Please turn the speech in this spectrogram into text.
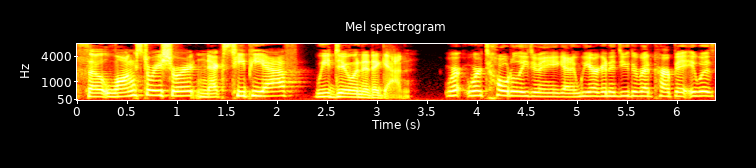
So, long story short, next TPF, we doing it again. We're we're totally doing it again. We are going to do the red carpet. It was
